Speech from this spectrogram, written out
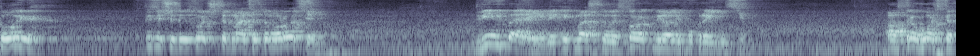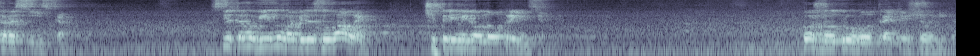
Коли в 1914 році дві імперії, в яких мешкали 40 мільйонів українців, Австро-Угорська та Російська, в світову війну мобілізували 4 мільйони українців. Кожного другого, третього чоловіка.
